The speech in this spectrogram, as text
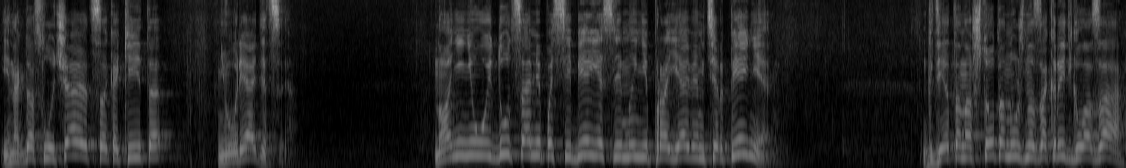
иногда случаются какие-то неурядицы. Но они не уйдут сами по себе, если мы не проявим терпение. Где-то на что-то нужно закрыть глаза.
